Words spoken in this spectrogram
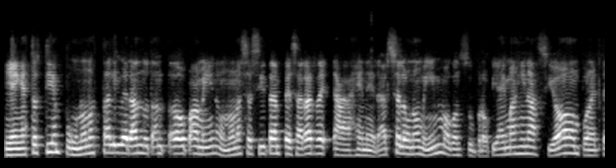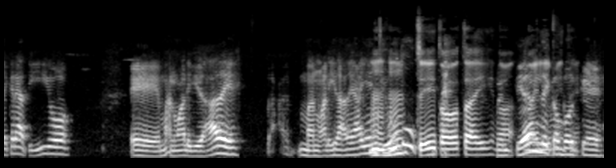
Y en estos tiempos uno no está liberando tanta dopamina, uno necesita empezar a, a generárselo uno mismo con su propia imaginación, ponerte creativo, eh, manualidades, manualidades hay en YouTube. Sí, todo está ahí. No, entiendes? No que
